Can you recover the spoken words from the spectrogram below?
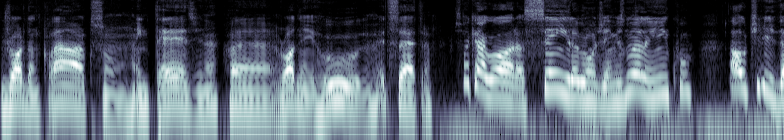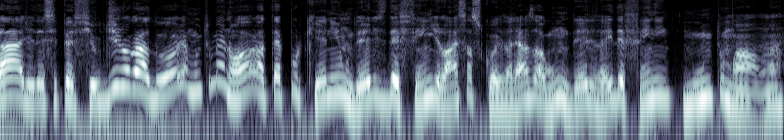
Jordan Clarkson, em tese, né? É, Rodney Hood, etc. Só que agora, sem LeBron James no elenco, a utilidade desse perfil de jogador é muito menor, até porque nenhum deles defende lá essas coisas. Aliás, alguns deles aí defendem muito mal, né?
